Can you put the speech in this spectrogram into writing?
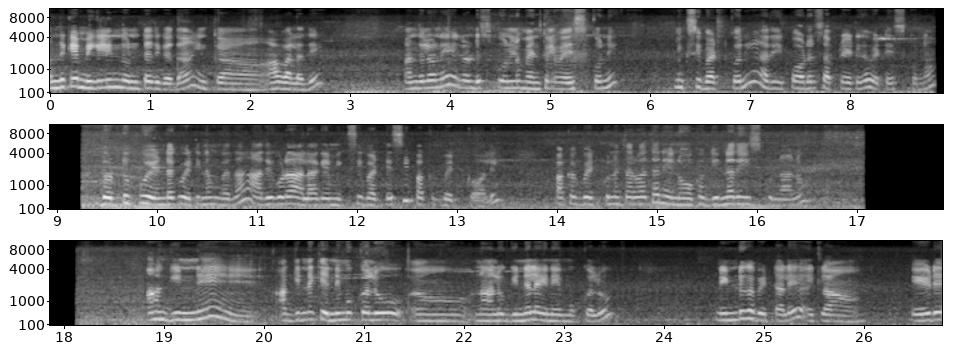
అందుకే మిగిలింది ఉంటుంది కదా ఇంకా ఆవాలది. అందులోనే రెండు స్పూన్లు మెంతులు వేసుకొని మిక్సీ పట్టుకొని అది పౌడర్ సపరేట్గా పెట్టేసుకున్నాం. దొడ్డుప్పు ఎండకు పెట్టినాం కదా అది కూడా అలాగే మిక్సీ పట్టేసి పక్కకు పెట్టుకోవాలి. పక్కకు పెట్టుకున్న తర్వాత నేను ఒక గిన్నె తీసుకున్నాను. ఆ గిన్నె ఆ గిన్నెకి ఎన్ని ముక్కలు? నాలుగు గిన్నెలు అయినాయి ముక్కలు. నిండుగా పెట్టాలి. ఇట్లా ఏడే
